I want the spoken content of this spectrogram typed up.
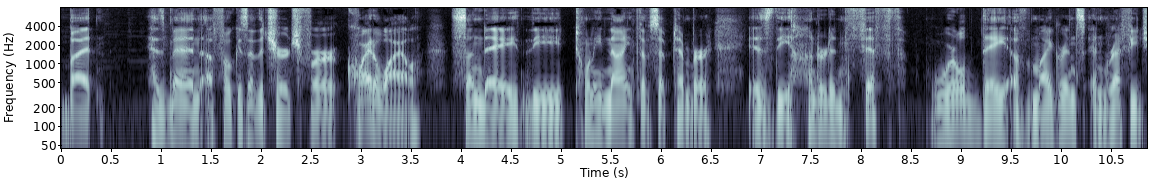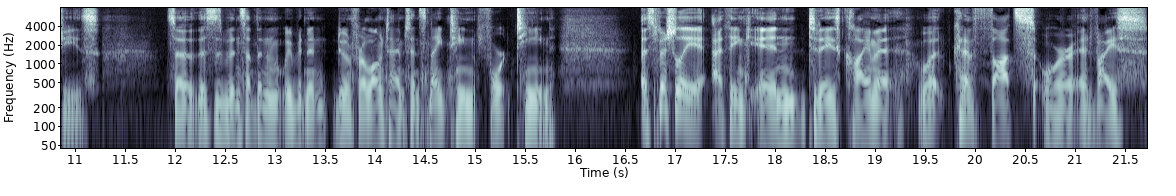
but has been a focus of the church for quite a while. Sunday, the 29th of September, is the 105th World Day of Migrants and Refugees. So this has been something we've been doing for a long time since 1914. Especially, I think, in today's climate, what kind of thoughts or advice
